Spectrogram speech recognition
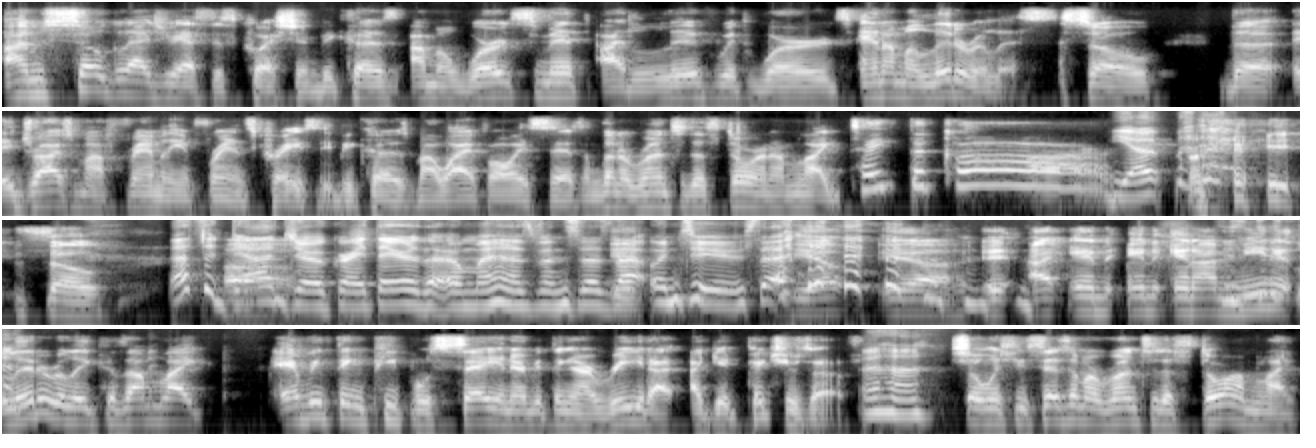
I'm so glad you asked this question because I'm a wordsmith. I live with words and I'm a literalist. So the it drives my family and friends crazy because my wife always says, I'm gonna run to the store and I'm like, take the car. Yep. Right? So that's a dad uh, joke right there, though. My husband says that one too. So. Yep, yeah. It, I, and, and, and I mean it literally because I'm like, everything people say and everything I read, I, I get pictures of. Uh-huh. So when she says I'm gonna run to the store, I'm like,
